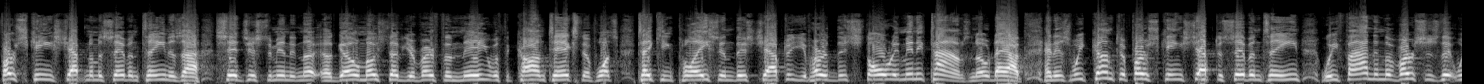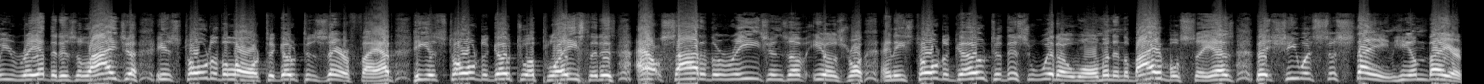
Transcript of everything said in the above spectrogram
First Kings chapter number 17, as I said just a minute ago, most of you are very familiar with the context of what's taking place in this chapter. You've heard this story many times, no doubt. And as we come to First Kings chapter 17, we find in the verses that we read that as Elijah is told of the Lord to go to Zarephath, he is told to go to a place that is outside of the regions of Israel, and he's told to go to this widow woman, and the Bible says that she would sustain him there.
